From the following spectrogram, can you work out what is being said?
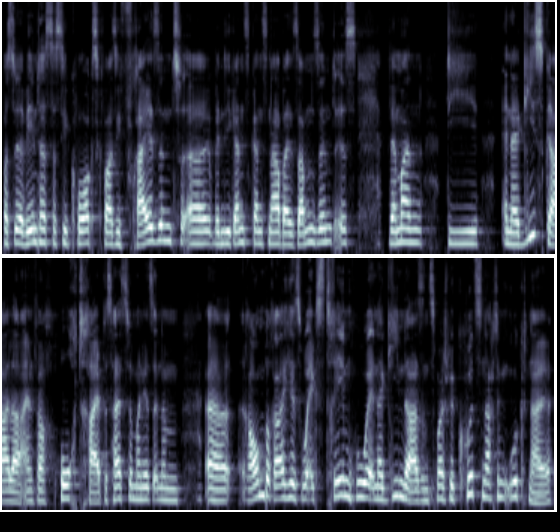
was du erwähnt hast, dass die Quarks quasi frei sind, äh, wenn die ganz, ganz nah beisammen sind, ist, wenn man die Energieskala einfach hochtreibt. Das heißt, wenn man jetzt in einem äh, Raumbereich ist, wo extrem hohe Energien da sind, zum Beispiel kurz nach dem Urknall,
